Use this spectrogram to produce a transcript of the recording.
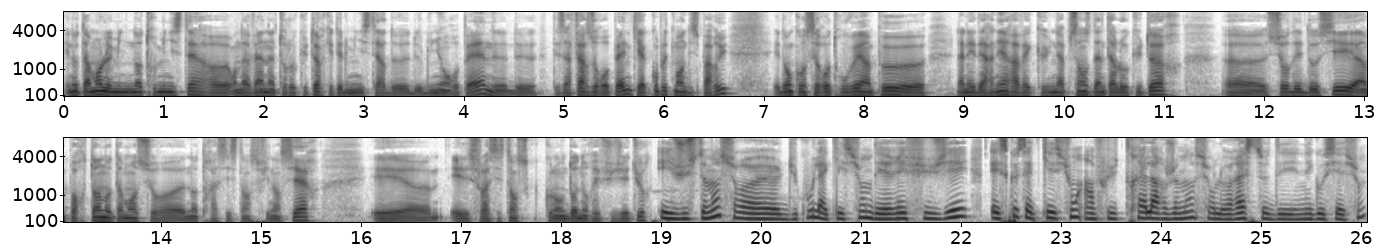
et notamment notre ministère, euh, on avait un interlocuteur qui était le ministère de, l'Union européenne, des Affaires européennes, qui a complètement disparu, et donc on s'est retrouvé un peu euh, l'année dernière avec une absence d'interlocuteurs euh, sur des dossiers importants, notamment sur notre assistance financière. Et, et, sur l'assistance que l'on donne aux réfugiés turcs. Et justement, sur du coup la question des réfugiés, est-ce que cette question influe très largement sur le reste des négociations?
